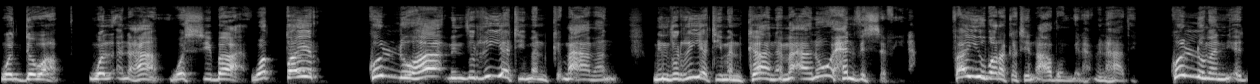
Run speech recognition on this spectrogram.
والدواب والأنعام والسباع والطير كلها من ذرية من مع من من ذرية من كان مع نوح في السفينة. فأي بركة أعظم من من هذه؟ كل من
